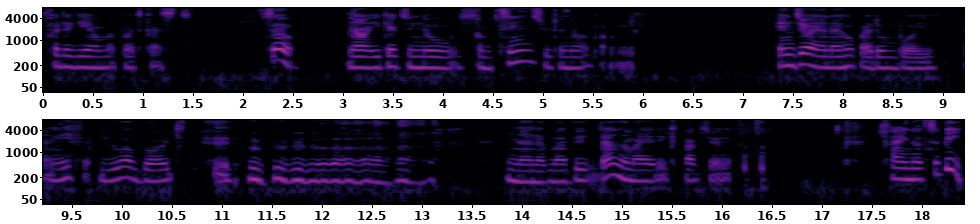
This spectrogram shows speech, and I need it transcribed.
for the day on my podcast. So now you get to know some things you don't know about me. Enjoy and i hope i don't bore you. And if you are bored none of my business. That's not my headache, actually. Try not to be.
